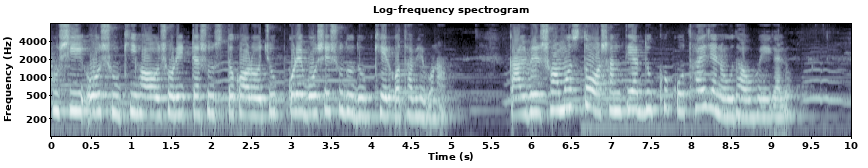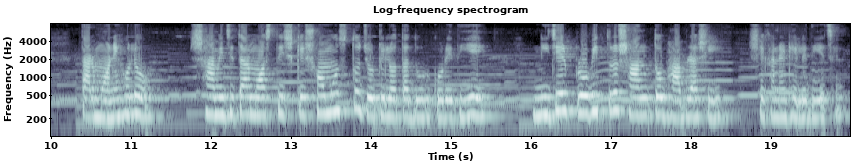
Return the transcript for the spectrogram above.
খুশি ও সুখী হও, শরীরটা সুস্থ করো, চুপ করে বসে শুধু দুঃখের কথা ভেবো না। কালভের সমস্ত অশান্তি আর দুঃখ কোথায় যেন উধাও হয়ে গেল। তার মনে হলো, স্বামীজি তার মস্তিষ্কে সমস্ত জটিলতা দূর করে দিয়ে নিজের পবিত্র শান্ত ভাবরাশি সেখানে ঢেলে দিয়েছেন।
